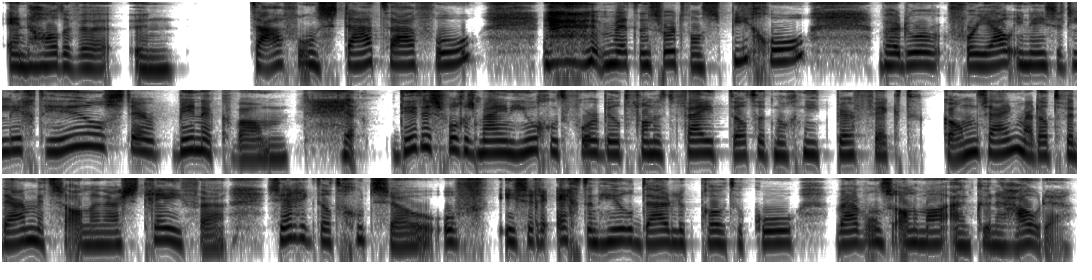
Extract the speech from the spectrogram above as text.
en hadden we een tafel, een staattafel, met een soort van spiegel, waardoor voor jou ineens het licht heel sterk binnenkwam. Ja. Dit is volgens mij een heel goed voorbeeld van het feit dat het nog niet perfect kan zijn, maar dat we daar met z'n allen naar streven. Zeg ik dat goed zo? Of is er echt een heel duidelijk protocol waar we ons allemaal aan kunnen houden?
